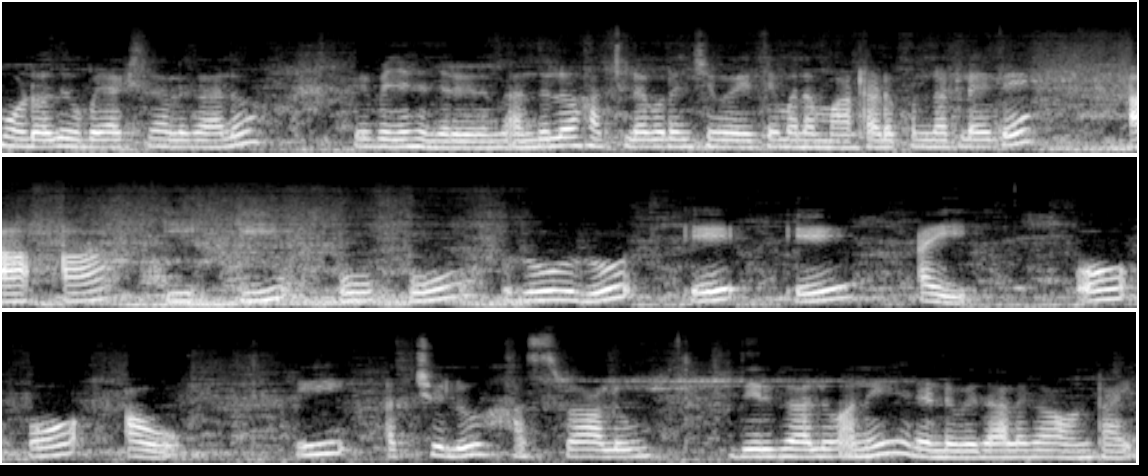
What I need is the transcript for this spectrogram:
మూడోది ఉభయాక్షరాలుగాను విభజించడం జరిగింది. అందులో హచ్చుల గురించి అయితే మనం మాట్లాడుకున్నట్లయితే ఆ ఆ ఈ ఈ ఉ ఉ రు రు ఏ ఏ ఐ ఓ ఓ ఔ. ఈ అచ్చులు హస్వాలు దీర్ఘాలు అని రెండు విధాలుగా ఉంటాయి.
